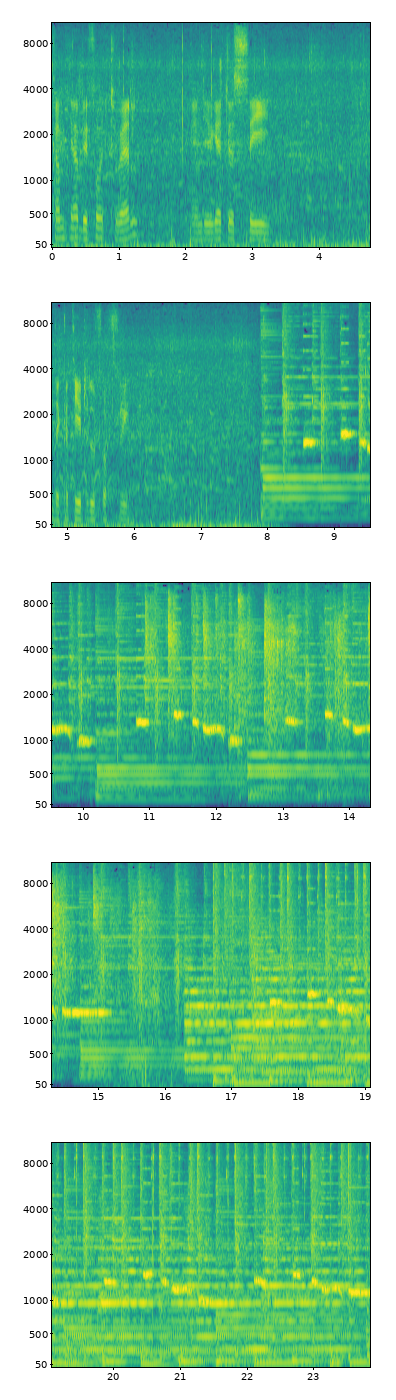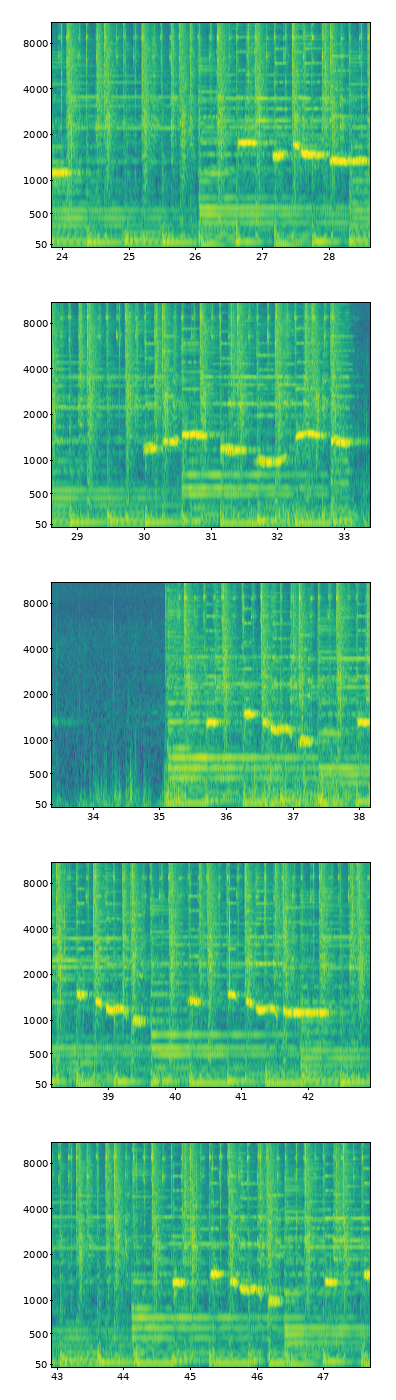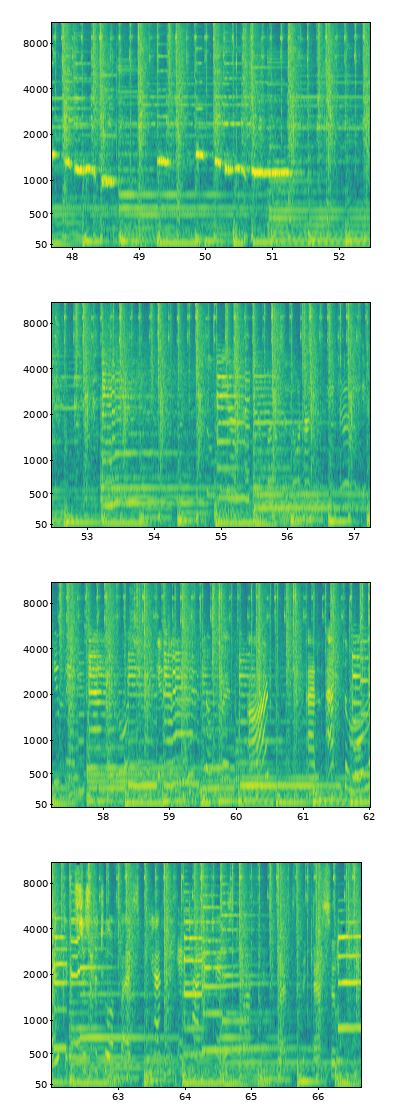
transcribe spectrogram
come here before 12 and you get to see the cathedral for free. him.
